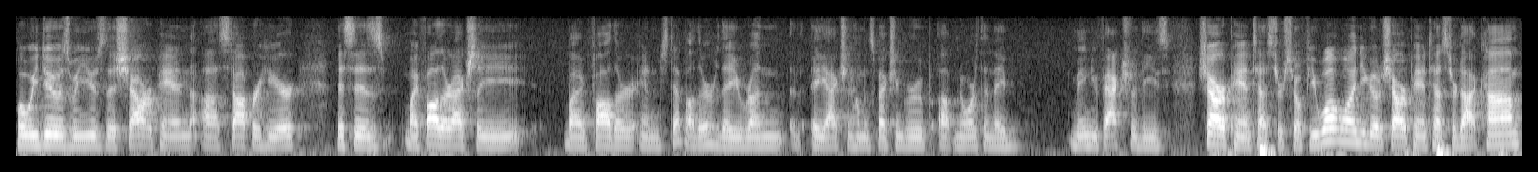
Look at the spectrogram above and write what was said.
what we do is we use this shower pan uh, stopper here. This is my father actually, my father and stepmother, they run a Action Home Inspection Group up north and they manufacture these shower pan testers. So if you want one, you go to showerpantester.com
